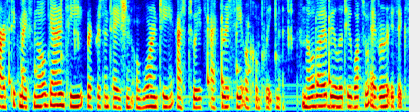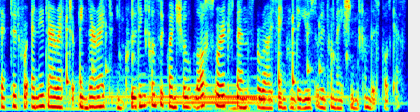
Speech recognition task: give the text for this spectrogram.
Arctic makes no guarantee, representation, or warranty as to its accuracy or completeness. No liability whatsoever is accepted for any direct or indirect, including consequential loss or expense arising from the use of information from this podcast.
